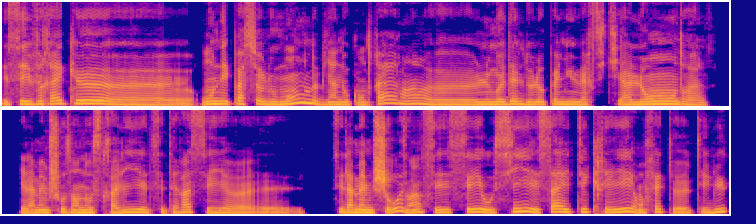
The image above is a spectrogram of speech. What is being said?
Et c'est vrai que euh, on n'est pas seul au monde, bien au contraire. Hein, euh, le modèle de l'Open University à Londres, il y a la même chose en Australie, etc. C'est euh, c'est la même chose. Hein, c'est aussi et ça a été créé en fait TELUC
